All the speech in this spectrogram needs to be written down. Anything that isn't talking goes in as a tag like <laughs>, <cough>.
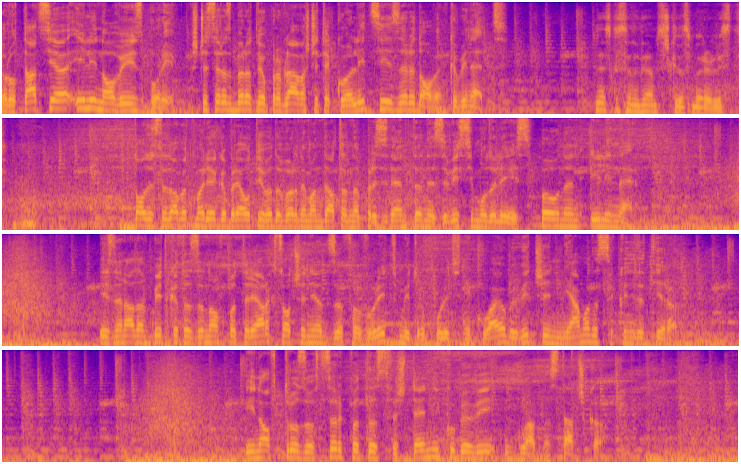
Ротация или нови избори? Ще се разберат ли управляващите коалиции за редовен кабинет? Днеска се надявам всички да сме реалисти. Този следобед Мария Габриел отива да върне мандата на президента, независимо дали е изпълнен или не. Изненада в битката за нов патриарх, соченият за фаворит митрополит Николай обяви, че няма да се кандидатира. И нов труз в църквата свещеник обяви гладна стачка.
